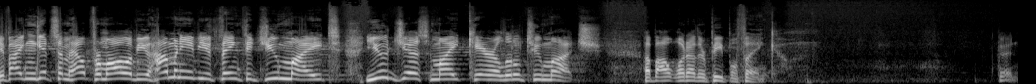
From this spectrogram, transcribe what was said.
If I can get some help from all of you, how many of you think that you might, you just might care a little too much about what other people think? Good.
